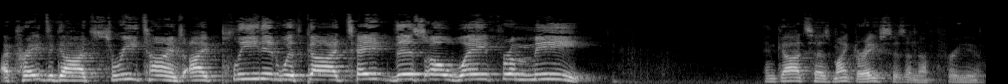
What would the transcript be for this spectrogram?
I prayed to God three times. I pleaded with God, take this away from me. And God says, my grace is enough for you.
